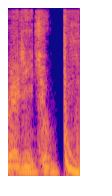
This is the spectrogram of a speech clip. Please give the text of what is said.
ready to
